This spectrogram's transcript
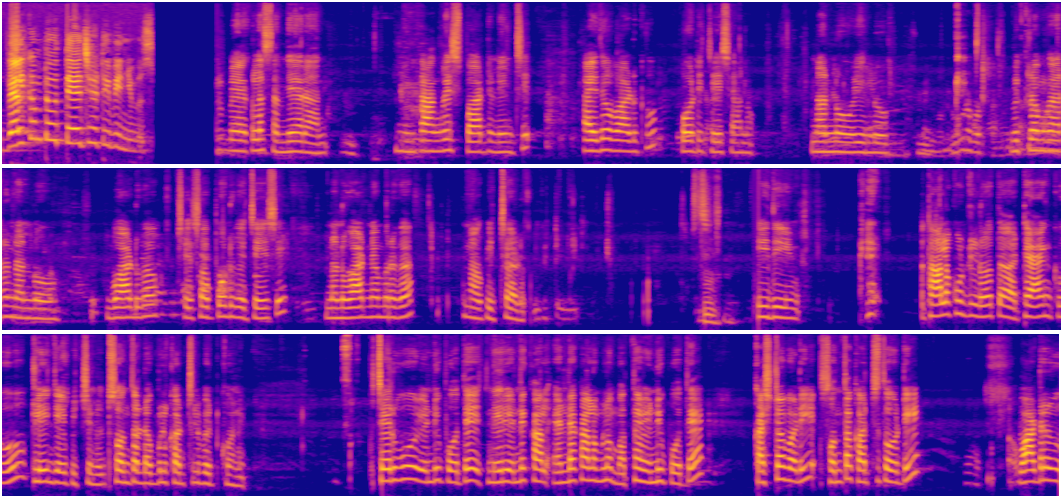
Welcome to Teja TV news. Mekala Sandhyarani. నేను Congress party నుంచి ఐదో వార్డుకు పోటీ చేశాను. నన్ను వీళ్ళు విక్రమ్ గారు నన్ను వార్డుగా చే- సపోర్ట్గా చేసి నన్ను వార్డు నెంబర్గా నాకు ఇచ్చాడు. ఇది తాళకుంట్లో ట్యాంకు క్లీన్ చేయించిండు సొంత డబ్బులు ఖర్చులు పెట్టుకొని. చెరువు ఎండిపోతే నీరు ఎండకాల ఎండాకాలంలో మొత్తం ఎండిపోతే కష్టపడి సొంత ఖర్చుతోటి వాటర్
